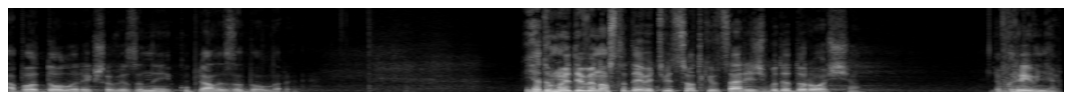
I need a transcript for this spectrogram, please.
Або долари, якщо ви за неї купляли за долари. Я думаю, 99% ця річ буде дорожча в гривнях.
